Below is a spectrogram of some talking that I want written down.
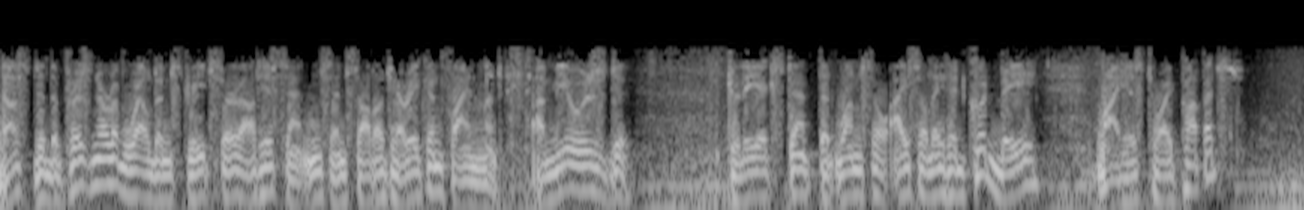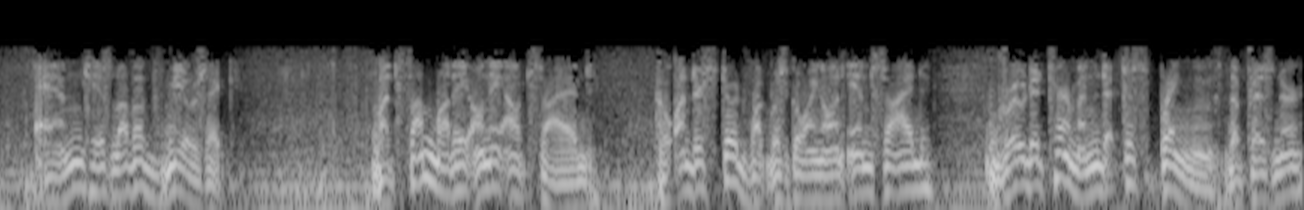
thus did the prisoner of Weldon Street serve out his sentence in solitary confinement, amused to the extent that one so isolated could be by his toy puppets and his love of music. But somebody on the outside who understood what was going on inside, grew determined to spring the prisoner,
